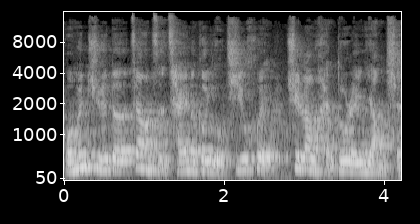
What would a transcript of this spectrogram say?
我们觉得这样子才能够有机会去让很多人养成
